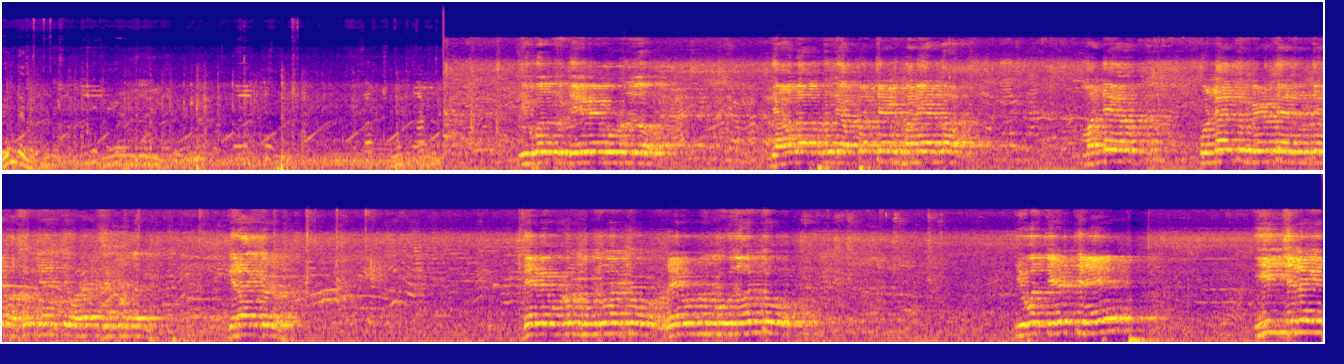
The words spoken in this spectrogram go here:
ಹಿಂದೆ ಬನ್ನಿ. ಇವತ್ತು ದೇವೇಗೌಡರು ಯಾವದಾಪುರದ ಎಪ್ಪತ್ತೆಂಟು ಮನೆಯನ್ನ ಮೊನ್ನೆ ಪುಣ್ಯಾತು ಬೇಡ್ತಾ ಇರುವಂತೆ ಬಸವ ಜಯಂತಿ ಒಳಗೆ ಸಿಬ್ಬಂದಲ್ಲಿ ಗಿರಾಕಿಗಳು ದೇವೇಗೌಡರು ಮುಗಿದೋಯ್ತು ರೇವಣ್ಣರು ಮುಗಿದೋಯ್ತು. ಇವತ್ತು ಹೇಳ್ತೀನಿ, ಈ ಜಿಲ್ಲೆಗೆ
